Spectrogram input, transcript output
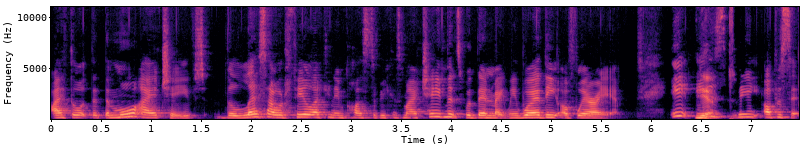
I thought that the more I achieved, the less I would feel like an imposter because my achievements would then make me worthy of where I am. It yeah. is the opposite.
